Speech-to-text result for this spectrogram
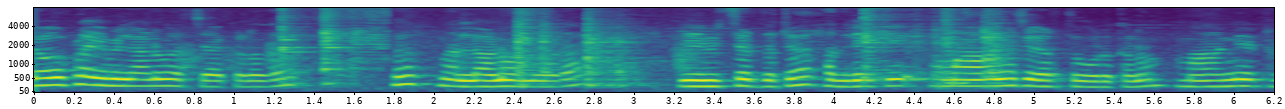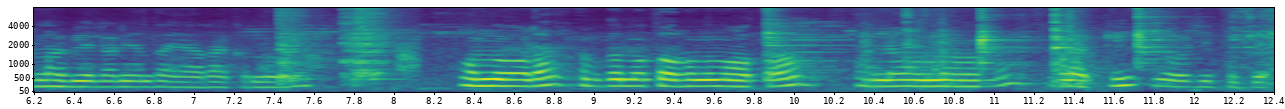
ലോ ഫ്ലെയിമിലാണ് വെച്ചേക്കണത്. നല്ലോണം ഒന്നുകൂടെ വേവിച്ചെടുത്തിട്ട് അതിലേക്ക് മാങ്ങ ചേർത്ത് കൊടുക്കണം. മാങ്ങ ഇട്ടുള്ള അവിയലാണ് ഞാൻ തയ്യാറാക്കുന്നത്. ഒന്നുകൂടെ നമുക്കൊന്ന് തുറന്ന് നോക്കാം. നല്ലോണം ഒന്ന് ഇളക്കി യോജിപ്പിക്കാം.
